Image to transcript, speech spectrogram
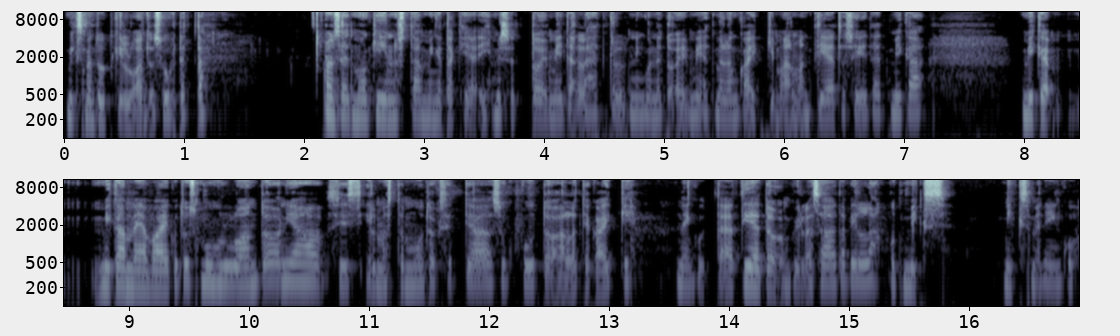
miksi mä tutkin luontosuhdetta, on se, että mua kiinnostaa, minkä takia ihmiset toimii tällä hetkellä niin kuin ne toimii, että meillä on kaikki maailman tieto siitä, että mikä, mikä, mikä on meidän vaikutus muuhun luontoon ja siis ilmastonmuutokset ja sukupuuttoaallot ja kaikki. Niin kuin tämä tieto on kyllä saatavilla, mutta miksi, miksi me niin kuin,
